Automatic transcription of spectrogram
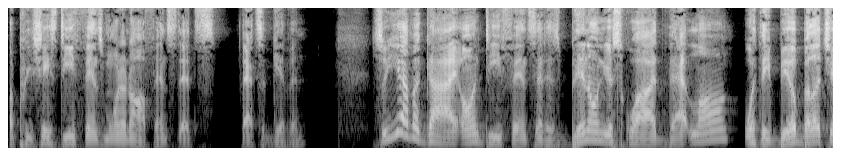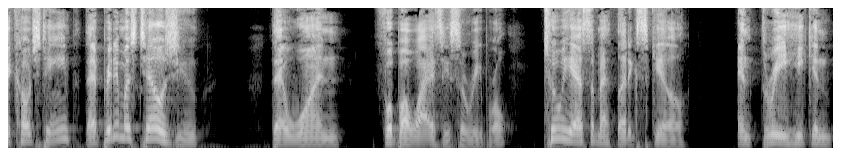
appreciates defense more than offense, that's, that's a given. So you have a guy on defense that has been on your squad that long with a Bill Belichick coach team that pretty much tells you that one, football wise, he's cerebral. Two, he has some athletic skill. And three, he can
